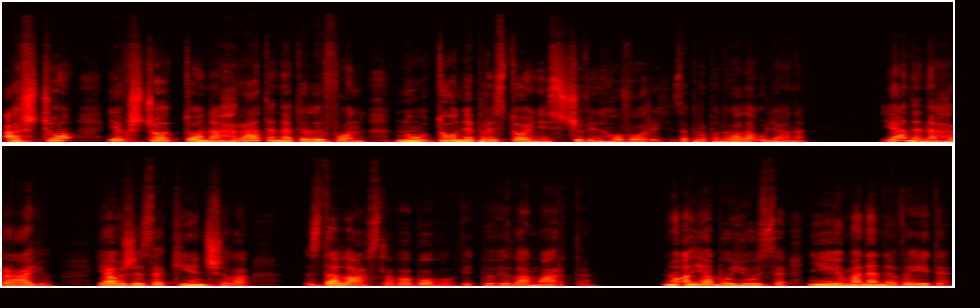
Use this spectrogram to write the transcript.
А що, якщо то награти на телефон, ну, ту непристойність, що він говорить, запропонувала Уляна. Я не награю, я вже закінчила, здала, слава Богу, відповіла Марта. Ну, а я боюся, ні, в мене не вийде,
